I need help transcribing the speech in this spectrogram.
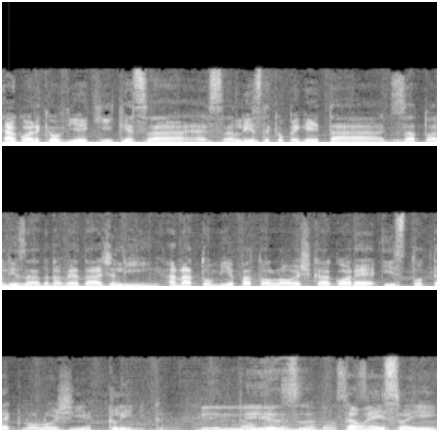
agora que eu vi aqui que essa, essa lista que eu peguei tá desatualizada. Na verdade, ali em anatomia patológica, agora é histotecnologia clínica. Beleza. Então, então é isso aí.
